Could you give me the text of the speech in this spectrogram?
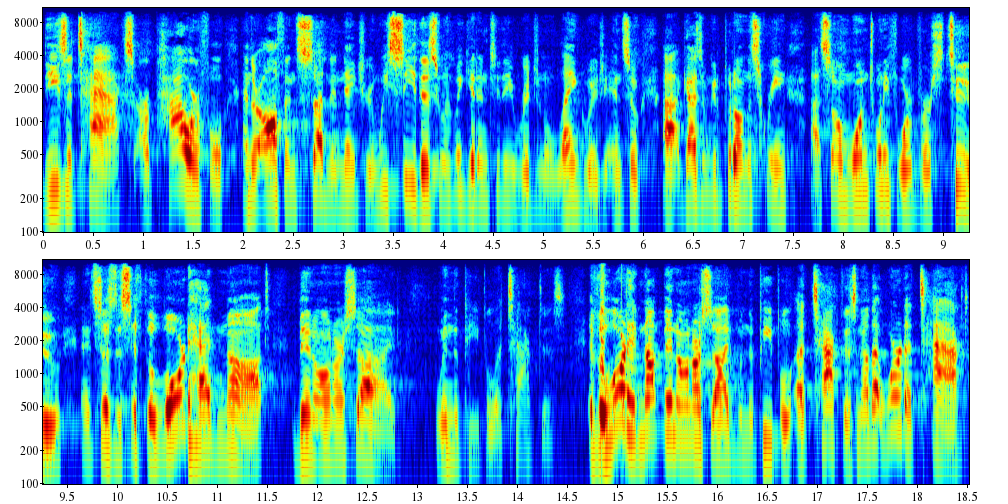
These attacks are powerful and they're often sudden in nature. And we see this when we get into the original language. And so, uh, guys, I'm going to put on the screen uh, Psalm 124, verse 2. And it says this If the Lord had not been on our side, when the people attacked us. If the Lord had not been on our side when the people attacked us, now that word attacked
